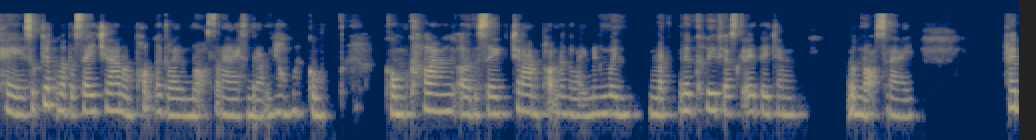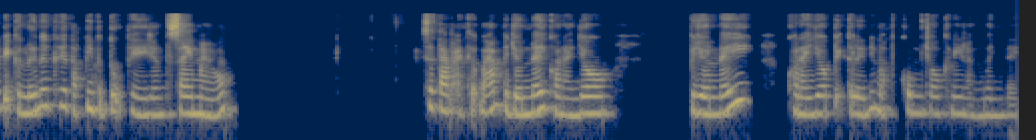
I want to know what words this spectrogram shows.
ខេសុខចិត្តមកទៅសេច្រើនបំផុតនៅកន្លែងបំណក់ស្រាយសម្រាប់ខ្ញុំកុំកុំខ្លាំងទៅសេច្រើនបំផុតនៅកន្លែងហ្នឹងវិញមិននៅ clear ចាប់ស្ក្រេតទេចាំបំណក់ស្រាយហើយពាក្យកលឺនៅគឺតែពីបន្ទុកទេអញ្ចឹងទៅសេមកសិតាមអាចធ្វើបានបញ្យន័យគ្រាន់តែយកបញ្យន័យគ្រាន់តែយកពាក្យកលឺនេះមកផ្គុំចូលគ្នាឡើងវិញទេ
